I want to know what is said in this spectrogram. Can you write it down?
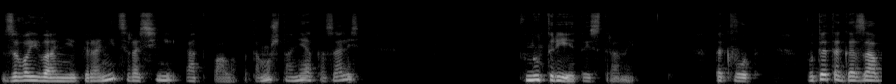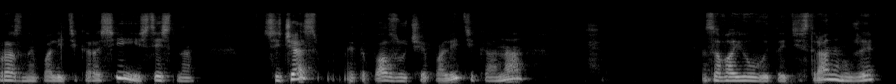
завоевание границ России отпало, потому что они оказались внутри этой страны. Так вот, вот эта газообразная политика России, естественно, Сейчас эта ползучая политика, она завоевывает эти страны уже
